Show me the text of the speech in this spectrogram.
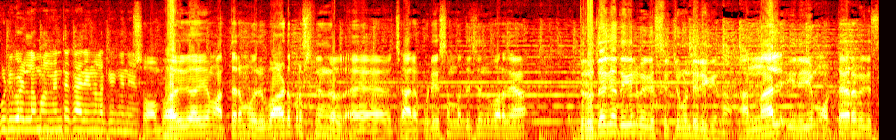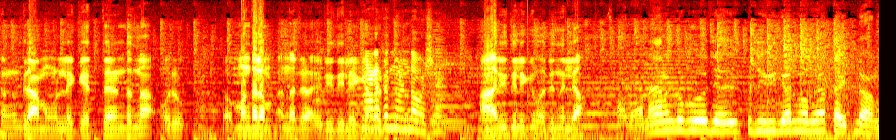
കുടിവെള്ളം അങ്ങനത്തെ കാര്യങ്ങളൊക്കെ എങ്ങനെയാണ് സ്വാഭാവികമായും അത്തരം ഒരുപാട് പ്രശ്നങ്ങൾ ചാലക്കുടിയെ സംബന്ധിച്ചെന്ന് പറഞ്ഞാൽ ദ്രുതഗതിയിൽ വികസിച്ചുകൊണ്ടിരിക്കുന്ന എന്നാൽ ഇനിയും ഒട്ടേറെ വികസനം ഗ്രാമങ്ങളിലേക്ക് എത്തേണ്ടുന്ന ഒരു മണ്ഡലം എന്ന രീതിയിലേക്കാണ് നടക്കുന്നുണ്ടോ പക്ഷേ? ആ രീതിയിലേക്ക് വരുന്നില്ല. സാധാരണ ഞങ്ങൾക്ക് ഇപ്പോൾ ജീവിക്കാന്ന് പറഞ്ഞാൽ ടൈറ്റിലാണ്.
